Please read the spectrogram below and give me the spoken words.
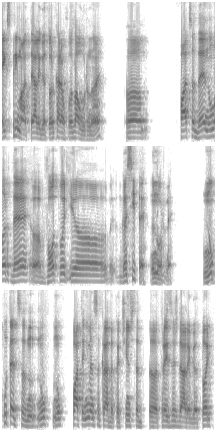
exprimate, alegători care au fost la urnă, uh, față de număr de uh, voturi uh, găsite în urne. Nu, puteți să, nu, nu poate nimeni să creadă că 530 de alegători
